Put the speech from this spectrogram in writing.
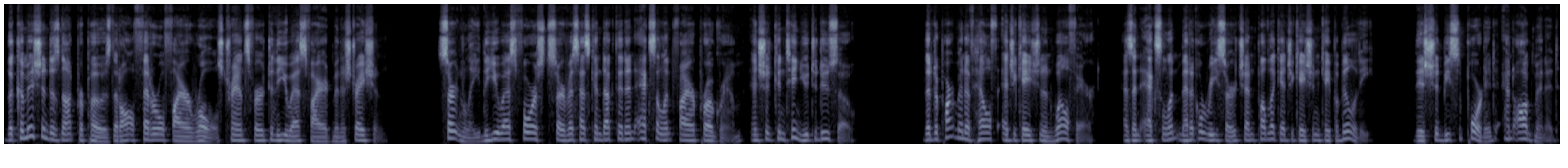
The Commission does not propose that all federal fire roles transfer to the U.S. Fire Administration. Certainly, the U.S. Forest Service has conducted an excellent fire program and should continue to do so. The Department of Health, Education, and Welfare has an excellent medical research and public education capability. This should be supported and augmented.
